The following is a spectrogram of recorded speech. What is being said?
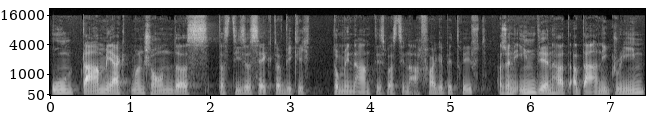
Und da merkt man schon, dass, dass dieser Sektor wirklich dominant ist, was die Nachfrage betrifft. Also in Indien hat Adani Green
